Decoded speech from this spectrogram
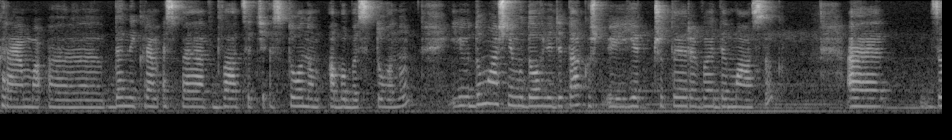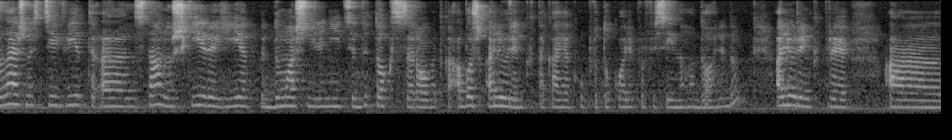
крем, е, денний крем SPF 20 з тоном або без тону. І у домашньому догляді також є 4 види масок. Е, В залежності від е, стану шкіри є в домашній лінійці детокс-сироватка або ж алюрінг, така як у протоколі професійного догляду. Алюрінг при а,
